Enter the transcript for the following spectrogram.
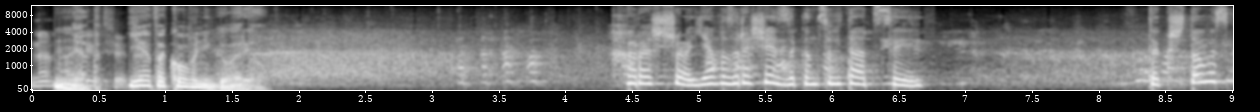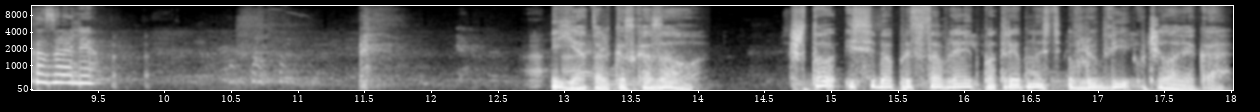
Нет, я такого не говорил. Хорошо, я возвращаюсь за консультацией. Так что вы сказали? Я только сказал, что из себя представляет потребность в любви у человека.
